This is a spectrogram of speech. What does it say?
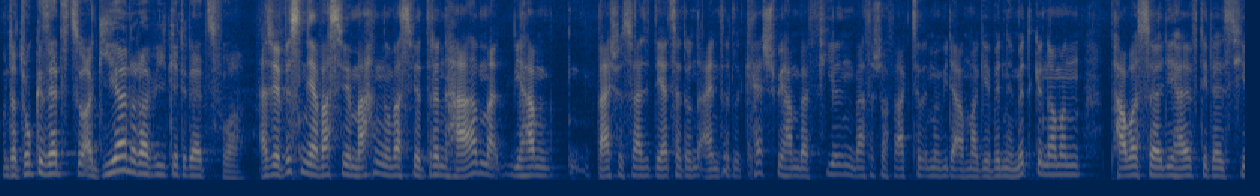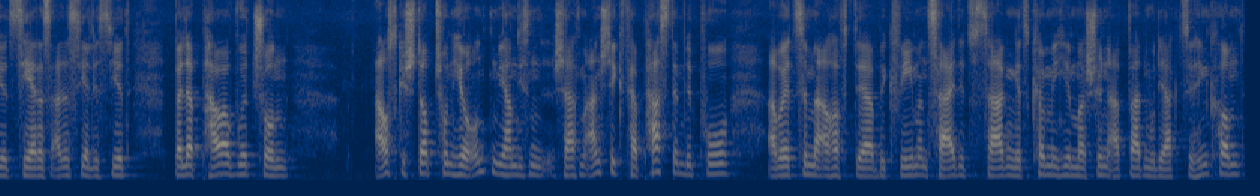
unter Druck gesetzt zu agieren oder wie geht ihr da jetzt vor? Also wir wissen ja, was wir machen und was wir drin haben. Wir haben beispielsweise derzeit rund ein Drittel Cash. Wir haben bei vielen Wasserstoffaktien immer wieder auch mal Gewinne mitgenommen. PowerCell die Hälfte realisiert, Ceres alles realisiert. Ballot Power wurde schon ausgestoppt schon hier unten. Wir haben diesen scharfen Anstieg verpasst im Depot, aber jetzt sind wir auch auf der bequemen Seite zu sagen, jetzt können wir hier mal schön abwarten, wo die Aktie hinkommt.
